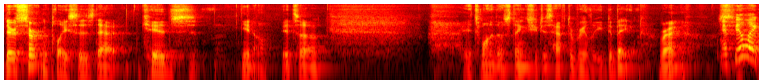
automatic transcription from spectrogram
there's certain places that kids, you know, it's a it's one of those things you just have to really debate, right? I feel like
